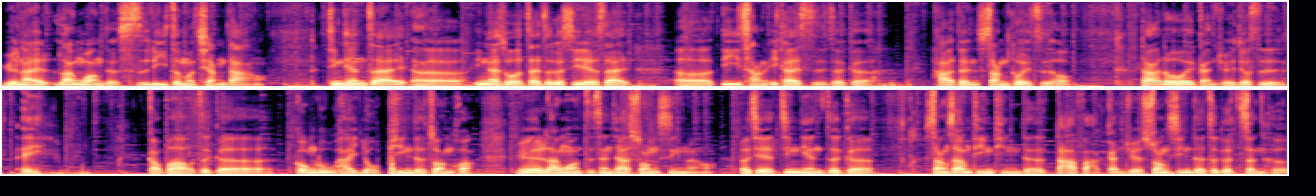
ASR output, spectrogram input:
原来篮网的实力这么强大哈。今天在呃，应该说在这个系列赛呃第一场一开始这个。哈登伤退之后，大家都会感觉就是，哎，搞不好这个公路还有拼的状况，因为篮网只剩下双星了哈，而且今年这个伤伤停停的打法，感觉双星的这个整合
